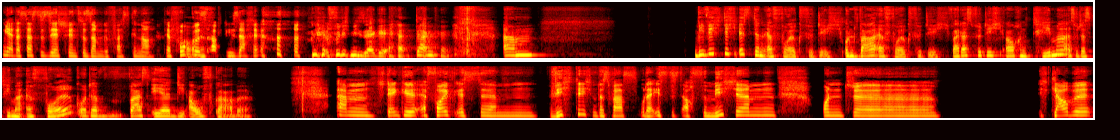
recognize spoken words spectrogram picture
Ja, das hast du sehr schön zusammengefasst, genau. Der oh, Fokus oh, auf die Sache. Fühle ich mich sehr geehrt. Danke. Ähm, wie wichtig ist denn Erfolg für dich und war Erfolg für dich? War das für dich auch ein Thema, also das Thema Erfolg oder war es eher die Aufgabe? Ähm, ich denke, Erfolg ist ähm, wichtig und das war's oder ist es auch für mich. Ähm, und äh, ich glaube,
